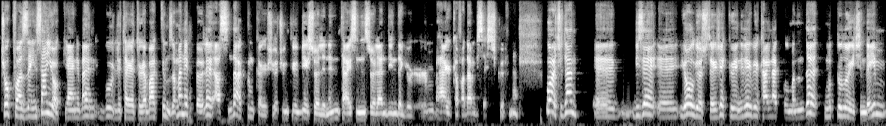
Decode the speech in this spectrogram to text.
çok fazla insan yok. Yani ben bu literatüre baktığım zaman hep böyle aslında aklım karışıyor. Çünkü bir söylenenin tersinin söylendiğini de görüyorum. Her kafadan bir ses çıkıyor falan. Bu açıdan e, bize e, yol gösterecek güvenilir bir kaynak bulmanın da mutluluğu içindeyim.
